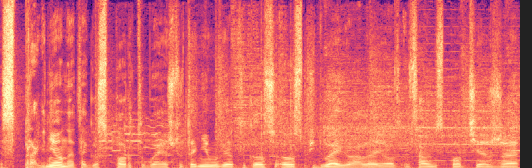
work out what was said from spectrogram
spragnione tego sportu, bo ja już tutaj nie mówię tylko o, o speedwayu, ale o, o całym sporcie, że,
